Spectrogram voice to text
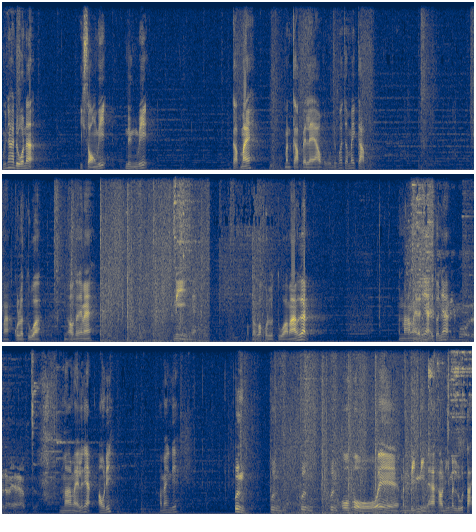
อุ้ยน่าโดนอะ อีกสองวิหนึ่งวิ กลับไหม มันกลับไปแล้ว โอ้โหนึกว่าจะไม่กลับ มาคนละตัว มึงเอาได้ไหม นี่ไงบอกแล้วว่าคนละตัวมาเพื่อน มันมาใหม่แล้วเนี่ยไอตัวเนี้ยมันมาใหม่แล้วเนี่ยเอาดิเอาแม่งดิปึ้งปึ้งปึ้งปึ้งโอ้โหเว้ยมันบิงหนีแล้วฮะคราวนี้มันรู้ไต่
